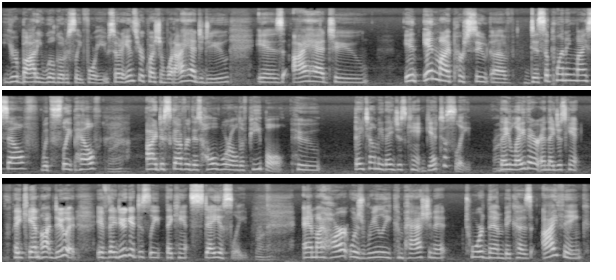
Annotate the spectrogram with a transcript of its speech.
your body will go to sleep for you. So to answer your question, what I had to do is I had to in in my pursuit of disciplining myself with sleep health, right. I discovered this whole world of people who they tell me they just can't get to sleep. Right. They lay there and they just can't they cannot do it. If they do get to sleep, they can't stay asleep. Right. And my heart was really compassionate toward them because I think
